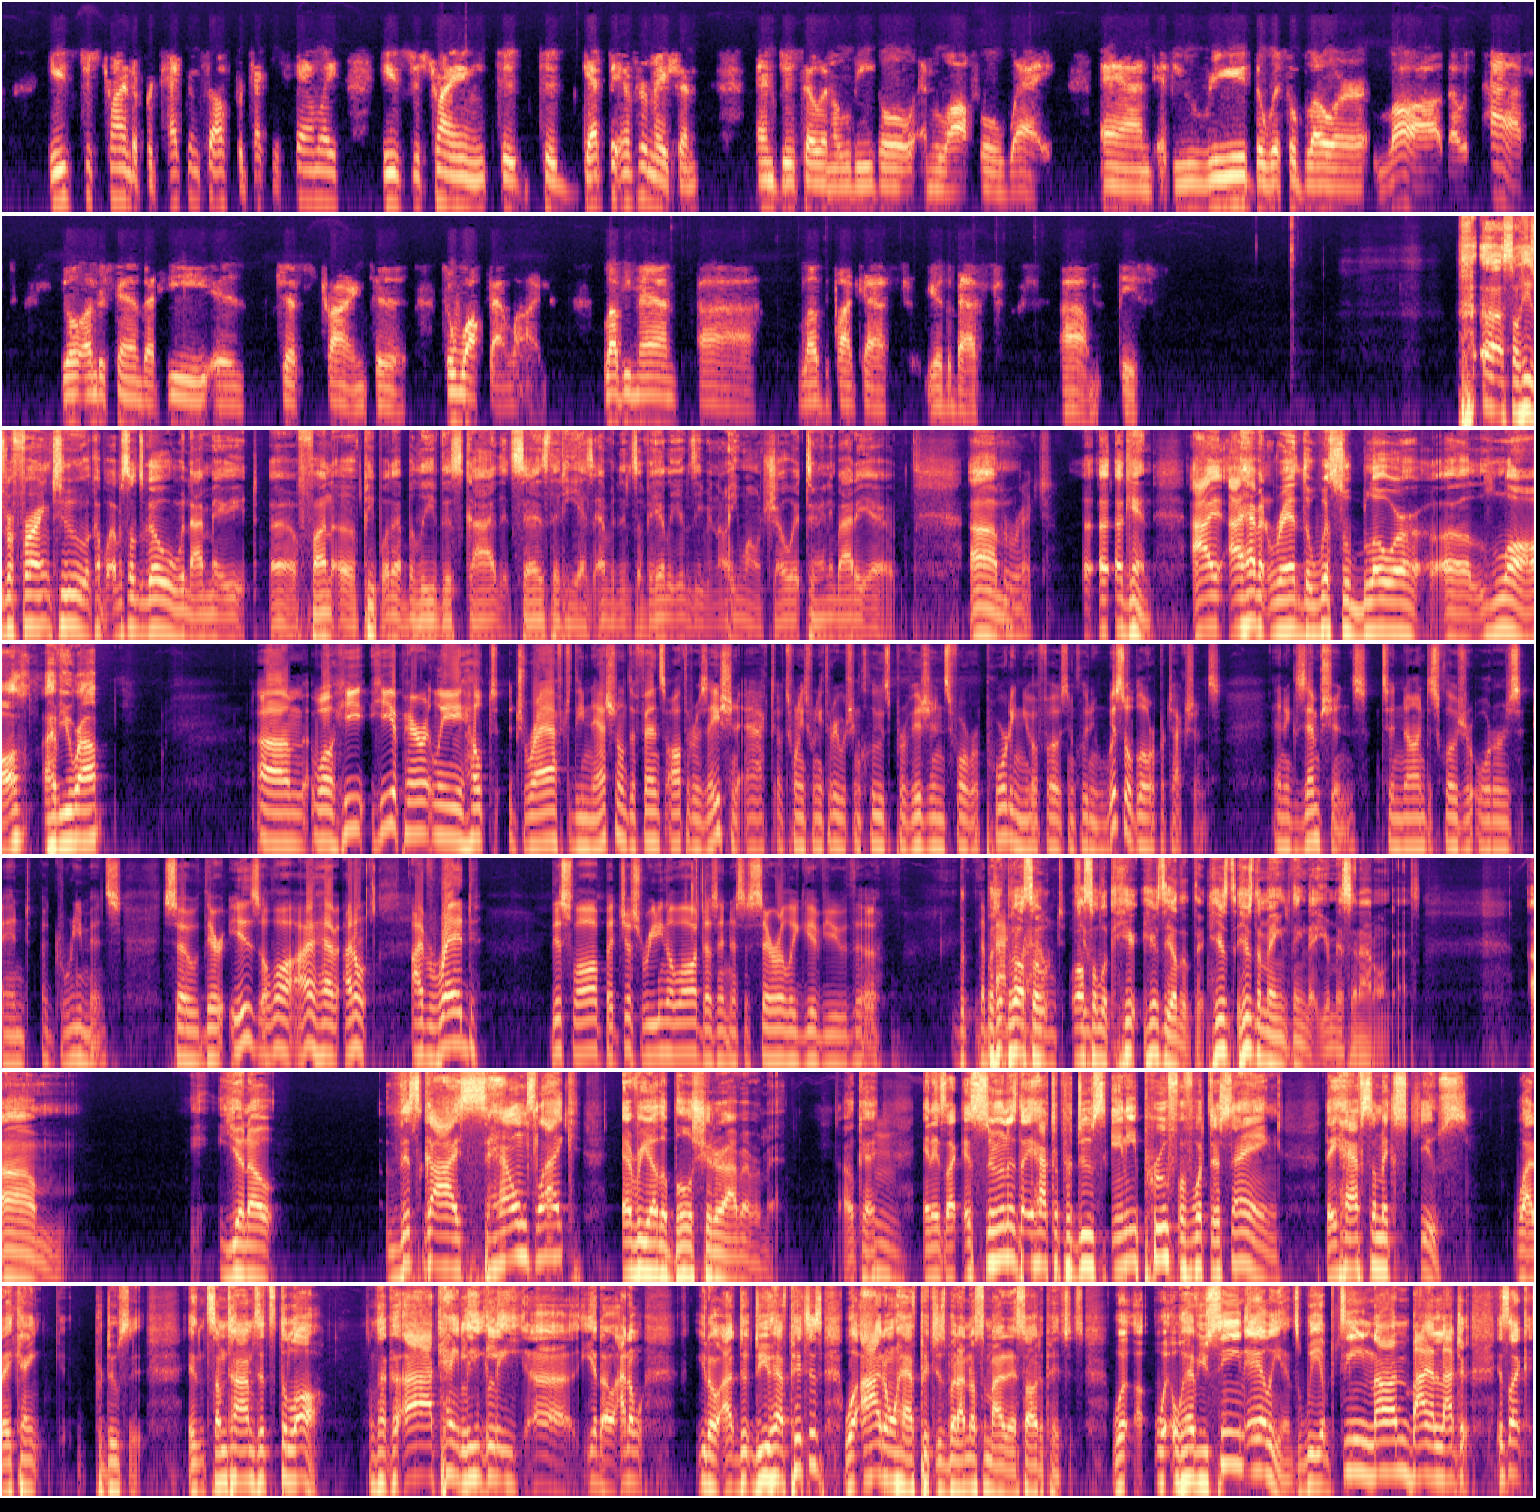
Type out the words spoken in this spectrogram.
He's just trying to protect himself, protect his family. He's just trying to to get the information and do so in a legal and lawful way. And if you read the whistleblower law that was passed, you'll understand that he is just trying to, to walk that line. Love you, man. Uh, love the podcast. You're the best. Um, peace. Uh, so he's referring to a couple episodes ago when I made uh, fun of people that believe this guy that says that he has evidence of aliens, even though he won't show it to anybody. Uh, um, Correct. Uh, again, I I haven't read the whistleblower uh, law. Have you, Rob? Um, well, he he apparently helped draft the National Defense Authorization Act of 2023, which includes provisions for reporting UFOs, including whistleblower protections and exemptions to non-disclosure orders and agreements. So there is a law. I have I don't I've read this law, but just reading the law doesn't necessarily give you the but but, but also also look here. Here's the other thing. Here's here's the main thing that you're missing out on, guys. Um, you know, this guy sounds like every other bullshitter I've ever met. Okay, hmm. and it's like as soon as they have to produce any proof of what they're saying, they have some excuse why they can't produce it, and sometimes it's the law. Sometimes ah, I can't legally, uh, you know, I don't you know, I, do, do, you have pictures? Well, I don't have pictures, but I know somebody that saw the pictures. Well, uh, well have you seen aliens? We have seen non-biological. It's like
